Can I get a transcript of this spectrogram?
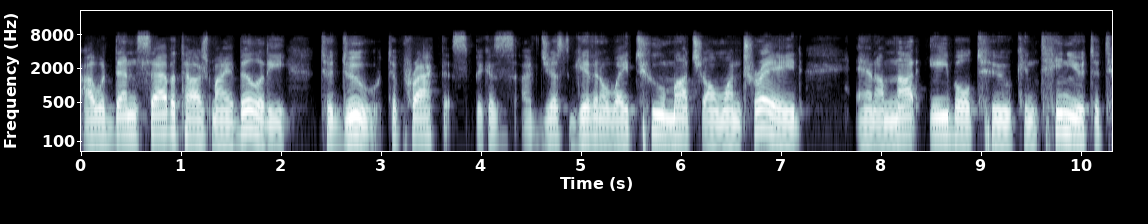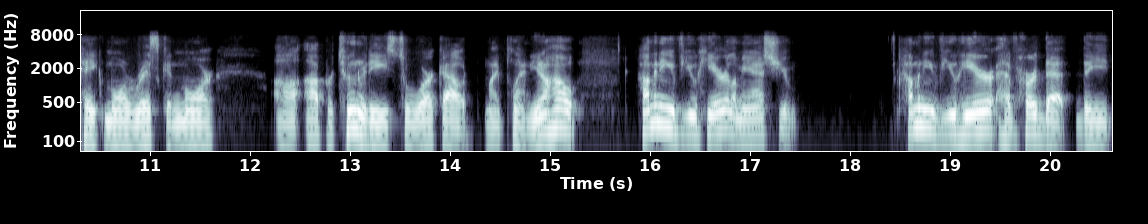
I would then sabotage my ability to do, to practice, because I've just given away too much on one trade and I'm not able to continue to take more risk and more uh, opportunities to work out my plan. You know how how many of you here, let me ask you, how many of you here have heard that the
